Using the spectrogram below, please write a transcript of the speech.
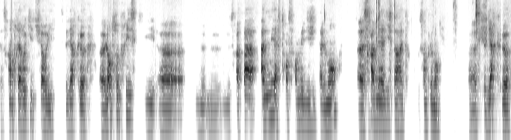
Ce sera un prérequis de survie. C'est-à-dire que euh, l'entreprise qui euh, ne, sera pas amenée à se transformer digitalement sera amenée à disparaître, tout simplement. C'est-à-dire que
